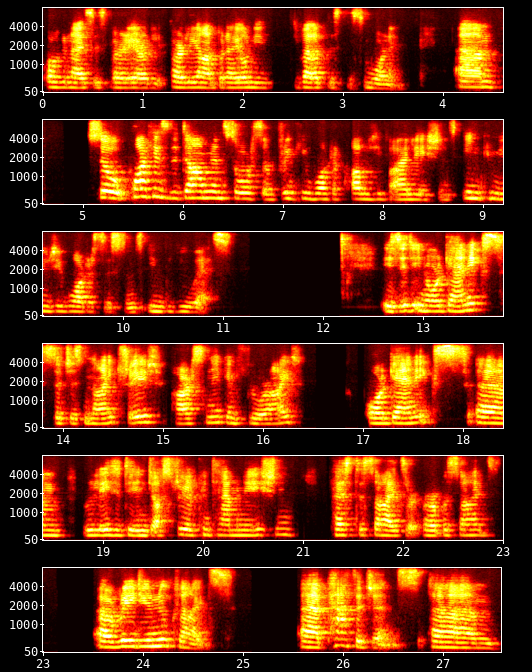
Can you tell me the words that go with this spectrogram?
organized this very early, early on, but I only developed this this morning. Um, so what is the dominant source of drinking water quality violations in community water systems in the US? Is it inorganics such as nitrate, arsenic, and fluoride? Organics um, related to industrial contamination, pesticides or herbicides, uh, radionuclides, uh, pathogens, um,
